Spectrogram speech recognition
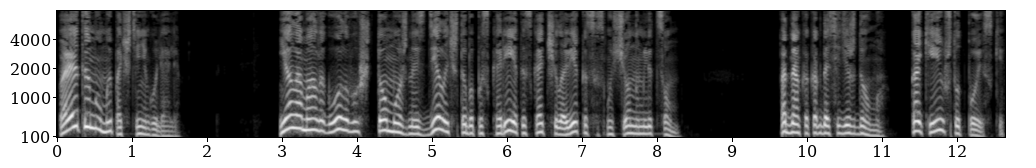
поэтому мы почти не гуляли. Я ломала голову, что можно сделать, чтобы поскорее отыскать человека со смущенным лицом. Однако, когда сидишь дома, Какие уж тут поиски.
